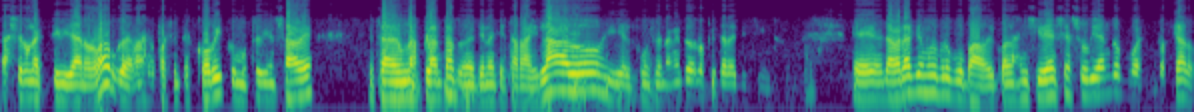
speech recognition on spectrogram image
hacer una actividad normal, porque además los pacientes COVID, como usted bien sabe, están en unas plantas donde tienen que estar aislados y el funcionamiento del hospital es distinto. Eh, la verdad que muy preocupado y con las incidencias subiendo, pues, pues claro,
